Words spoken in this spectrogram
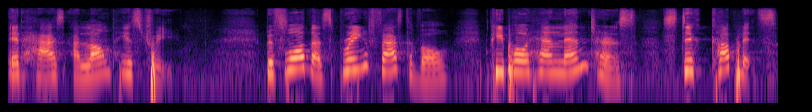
It has a long history. Before the Spring Festival, people hang lanterns, stick couplets,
